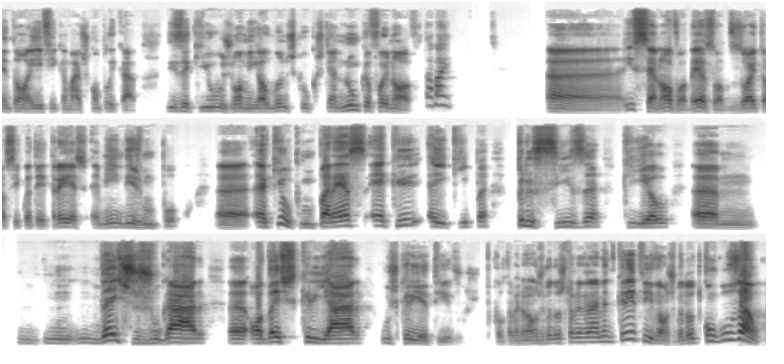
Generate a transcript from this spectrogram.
então aí fica mais complicado. Diz aqui o João Miguel Nunes que o Cristiano nunca foi 9. Está bem. Uh, isso é 9 ou 10 ou 18 ou 53, a mim diz-me pouco. Uh, aquilo que me parece é que a equipa precisa que ele um, deixe jogar uh, ou deixe criar os criativos porque ele também não é um jogador extraordinariamente criativo, é um jogador de conclusão,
